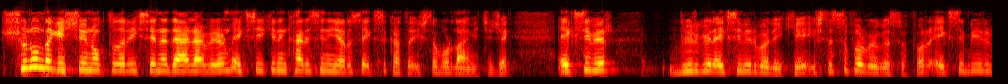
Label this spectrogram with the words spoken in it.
Şunun da geçtiği noktaları x yerine değerler veriyorum. Eksi 2'nin karesinin yarısı eksi katı işte buradan geçecek. Eksi 1 virgül eksi 1 bölü 2 işte 0 virgül 0 eksi 1 e,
